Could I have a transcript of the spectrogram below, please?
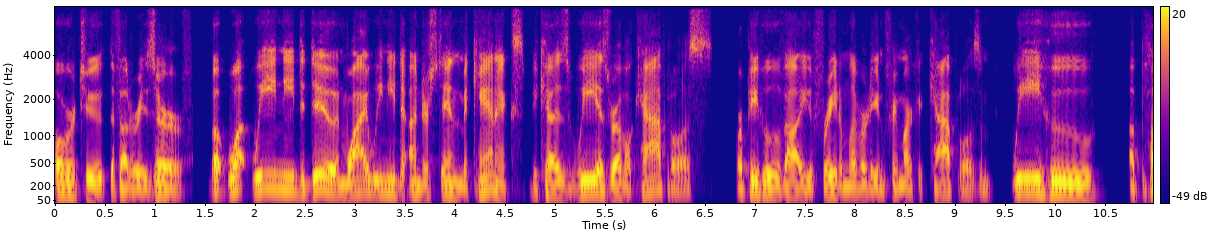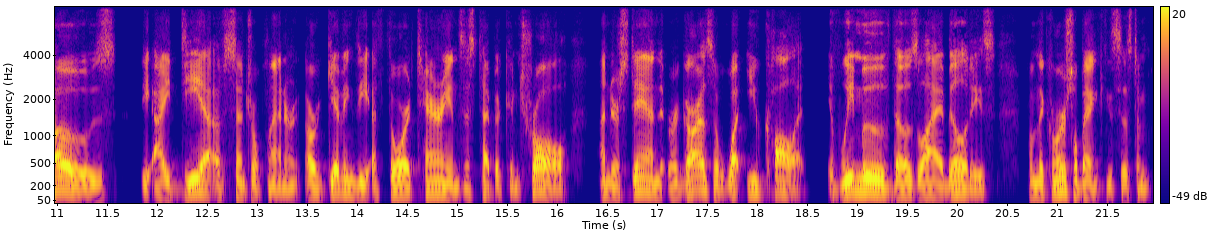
over to the Federal Reserve. But what we need to do and why we need to understand the mechanics, because we as rebel capitalists or people who value freedom, liberty, and free market capitalism. We who oppose the idea of central planner or giving the authoritarians this type of control understand that regardless of what you call it, if we move those liabilities from the commercial banking system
